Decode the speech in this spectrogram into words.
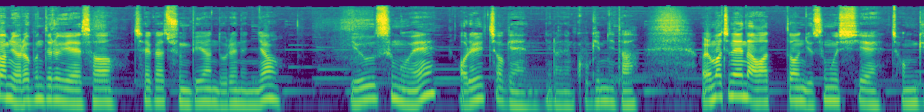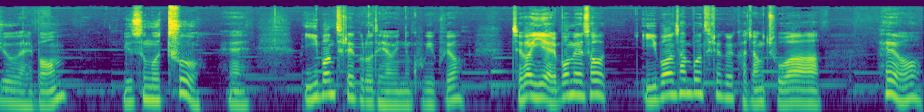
밤 여러분들을 위해서 제가 준비한 노래는요. 유승우의 어릴 적엔이라는 곡입니다. 얼마 전에 나왔던 유승우 씨의 정규 앨범 유승우 2의 예, 2번 트랙으로 되어 있는 곡이고요. 제가 이 앨범에서 2번, 3번 트랙을 가장 좋아해요.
